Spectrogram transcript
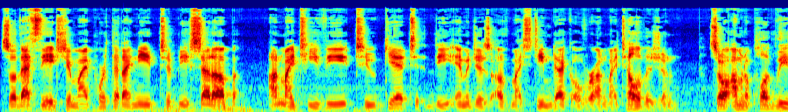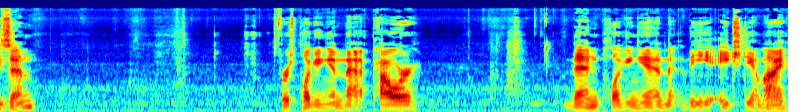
So that's the HDMI port that I need to be set up on my TV to get the images of my Steam Deck over on my television. So I'm going to plug these in. First plugging in that power, then plugging in the HDMI.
